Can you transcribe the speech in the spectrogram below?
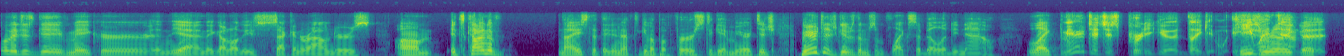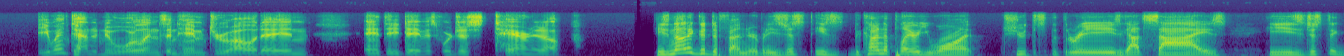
Well, they just gave Maker and yeah, and they got all these second rounders. Um, it's kind of nice that they didn't have to give up a first to get Mirotic. Mirotic gives them some flexibility now. Like Mirotic is pretty good. Like he went really down good. to he went down to New Orleans and him, Jrue Holiday and Anthony Davis were just tearing it up. he's not a good defender, but he's just he's the kind of player you want. Shoots the threes, got size. He's just a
